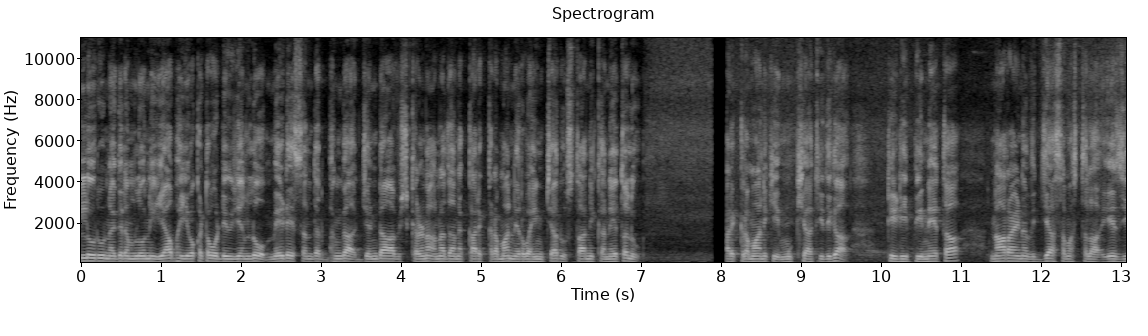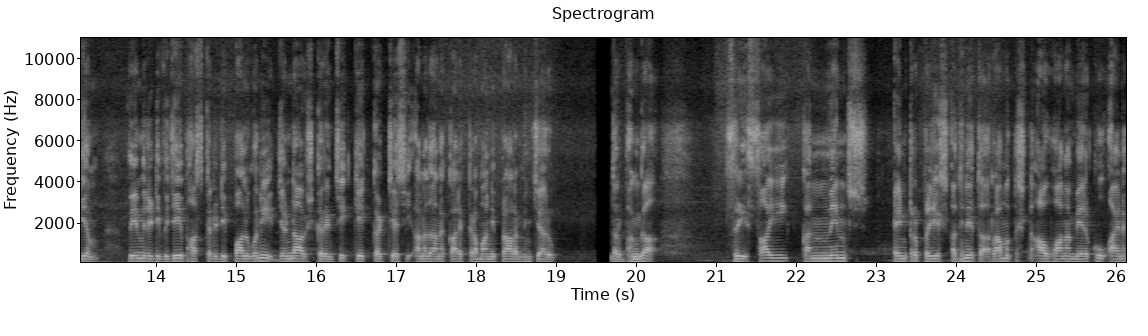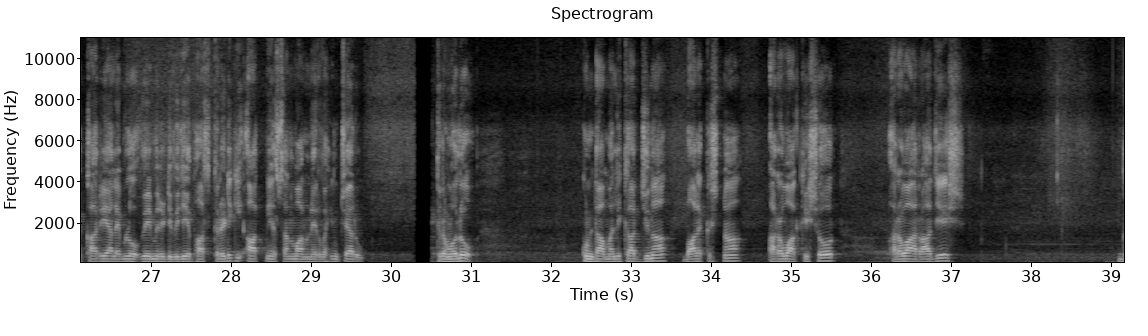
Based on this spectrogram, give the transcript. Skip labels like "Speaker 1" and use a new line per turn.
నెల్లూరు నగరంలోని యాభై ఒకటవ డివిజన్లో మేడే సందర్భంగా జెండా ఆవిష్కరణ అన్నదాన కార్యక్రమాన్ని నిర్వహించారు స్థానిక నేతలు. కార్యక్రమానికి ముఖ్య అతిథిగా టీడీపీ నేత నారాయణ విద్యా సంస్థల ఏజిఎం వేమిరెడ్డి విజయభాస్కర్ రెడ్డి పాల్గొని జెండా ఆవిష్కరించి కేక్ కట్ చేసి అన్నదాన కార్యక్రమాన్ని ప్రారంభించారు. సందర్భంగా శ్రీ సాయి కన్వెన్స్ ఎంటర్ప్రైజెస్ అధినేత రామకృష్ణ ఆహ్వానం మేరకు ఆయన కార్యాలయంలో వేమిరెడ్డి విజయభాస్కర్ రెడ్డికి ఆత్మీయ సన్మానం నిర్వహించారు. కార్యక్రమంలో కుండా మల్లికార్జున బాలకృష్ణ అరవా కిషోర్ అరవా రాజేష్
